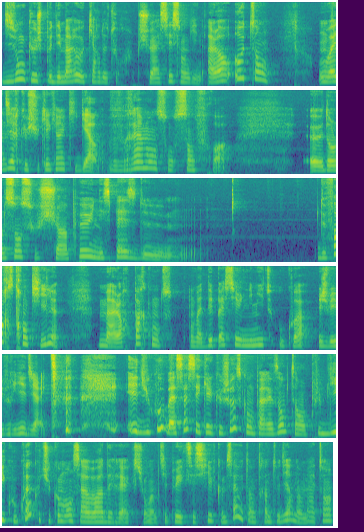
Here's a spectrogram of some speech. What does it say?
disons que je peux démarrer au quart de tour. Je suis assez sanguine. Alors autant, on va dire que je suis quelqu'un qui garde vraiment son sang-froid, euh, dans le sens où je suis un peu une espèce de de force tranquille. Mais alors par contre, on va dépasser une limite ou quoi, je vais vriller direct. Et du coup, bah ça c'est quelque chose quand par exemple t'es en public ou quoi, que tu commences à avoir des réactions un petit peu excessives comme ça, où t'es en train de te dire non mais attends,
